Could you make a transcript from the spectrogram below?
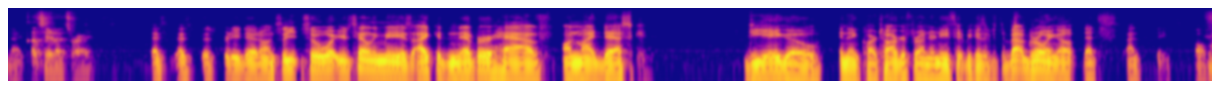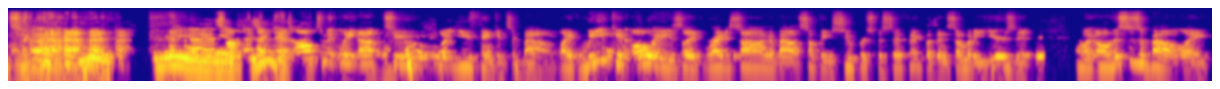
Nice. I'd say that's right. That's that's that's pretty dead on. So so what you're telling me is I could never have on my desk Diego and then cartographer underneath it because if it's about growing up, that's I think it's, ultimately up to what you think it's about. Like we can always like write a song about something super specific, but then somebody hears it and like, oh, this is about like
